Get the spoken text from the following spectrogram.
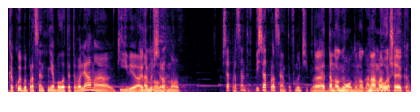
какой бы процент не был от этого ляма в Киеве, она Это бы все много. равно 50%, 50%, ну типа, Да, это много. много. Она На одного могла- человека.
